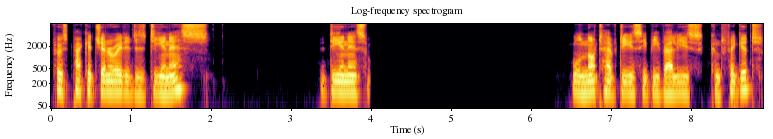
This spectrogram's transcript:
First packet generated is DNS. DNS will not have DSCP values configured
